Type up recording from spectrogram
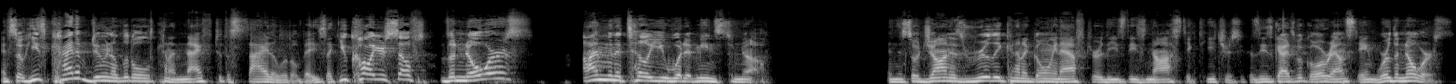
And so he's kind of doing a little kind of knife to the side a little bit. He's like, You call yourselves the knowers? I'm going to tell you what it means to know. And so John is really kind of going after these, these Gnostic teachers because these guys would go around saying, We're the knowers.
